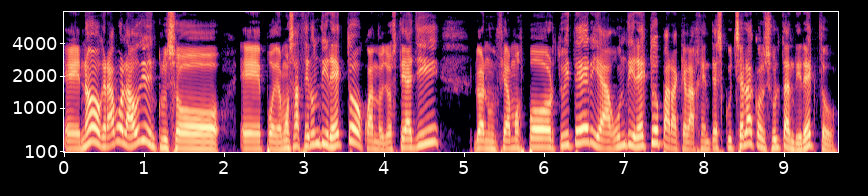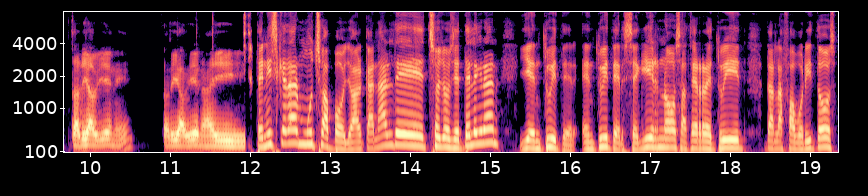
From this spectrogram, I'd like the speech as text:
Eh, no, grabo el audio, incluso eh, podemos hacer un directo. Cuando yo esté allí, lo anunciamos por Twitter y hago un directo para que la gente escuche la consulta en directo. Estaría bien, ¿eh? Estaría bien ahí. Tenéis que dar mucho apoyo al canal de Chollos de Telegram y en Twitter. En Twitter, seguirnos, hacer retweet, darle a favoritos.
